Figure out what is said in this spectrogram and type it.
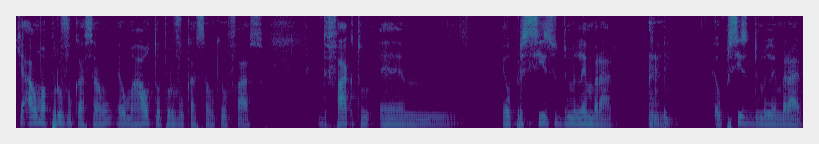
que há uma provocação, é uma autoprovocação que eu faço. De facto, hum, eu preciso de me lembrar. eu preciso de me lembrar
